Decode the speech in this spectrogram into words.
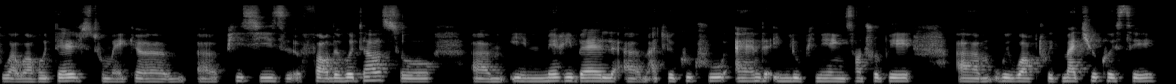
to our hotels to make uh, pieces for the hotels. So in Méribel at Le Coucou and in Lou Pinet in Saint-Tropez, we worked with Mathieu Cosset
